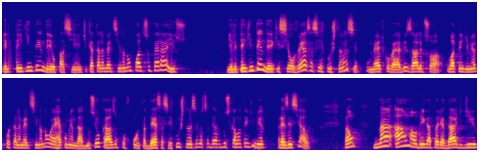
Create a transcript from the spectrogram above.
ele tem que entender, o paciente, que a telemedicina não pode superar isso. E ele tem que entender que, se houver essa circunstância, o médico vai avisá-lo, diz, ó, o atendimento por telemedicina não é recomendado no seu caso, por conta dessa circunstância, você deve buscar um atendimento presencial. Então, na, há uma obrigatoriedade de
